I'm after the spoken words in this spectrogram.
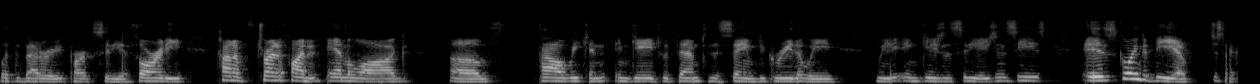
with the Battery Park City Authority, kind of trying to find an analog of how we can engage with them to the same degree that we we engage the city agencies is going to be a just like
